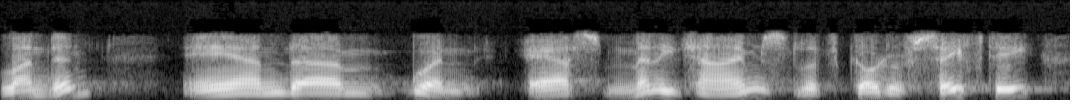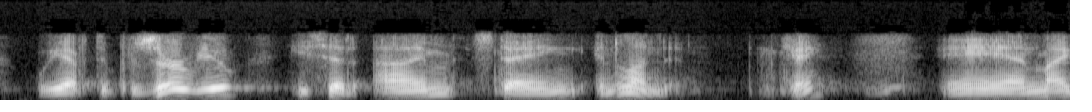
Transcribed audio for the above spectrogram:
London. And um, when asked many times, let's go to safety, we have to preserve you, he said, I'm staying in London. Okay? And my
